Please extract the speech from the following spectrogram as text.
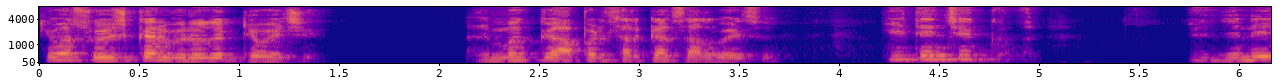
किंवा सोयीस्कर विरोधक ठेवायचे. आणि मग आपण सरकार चालवायचं. ही त्यांची ज्यांनी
